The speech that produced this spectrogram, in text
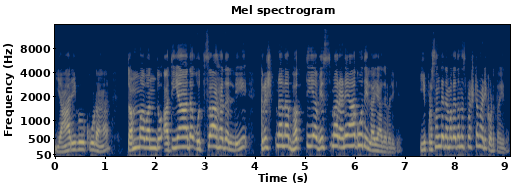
ಯಾರಿಗೂ ಕೂಡ ತಮ್ಮ ಒಂದು ಅತಿಯಾದ ಉತ್ಸಾಹದಲ್ಲಿ ಕೃಷ್ಣನ ಭಕ್ತಿಯ ವಿಸ್ಮರಣೆ ಆಗುವುದಿಲ್ಲ ಯಾದವರಿಗೆ. ಈ ಪ್ರಸಂಗ ನಮಗದನ್ನು ಸ್ಪಷ್ಟ ಮಾಡಿಕೊಡ್ತಾ ಇದೆ.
